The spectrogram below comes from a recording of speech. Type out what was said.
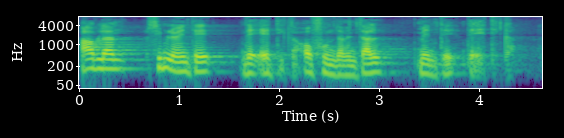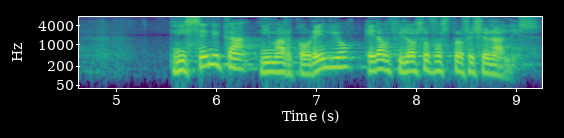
hablan simplemente de ética o fundamentalmente de ética. Ni Séneca ni Marco Aurelio eran filósofos profesionales.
